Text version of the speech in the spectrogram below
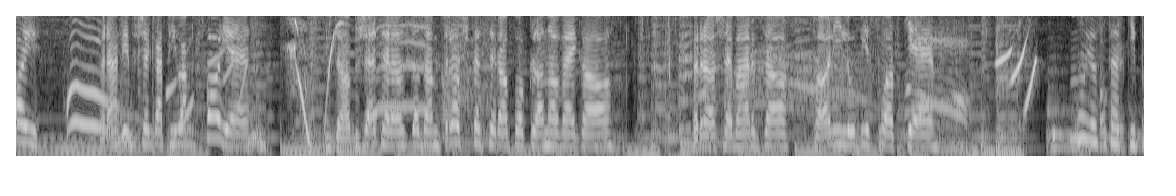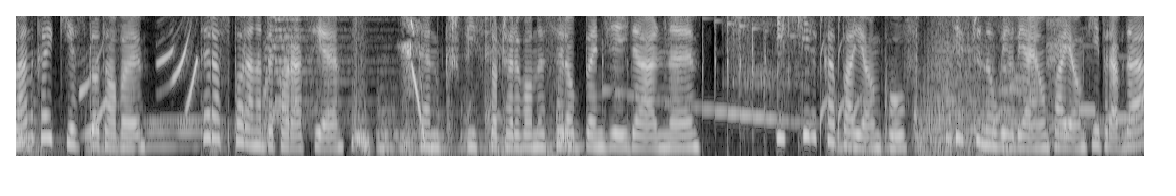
Oj, prawie przegapiłam swoje. Dobrze, teraz dodam troszkę syropu klonowego. Proszę bardzo, Poli lubi słodkie. Mój ostatni pancake jest gotowy. Teraz pora na dekorację. Ten krwisto-czerwony syrop będzie idealny. I kilka pająków. Dziewczyny uwielbiają pająki, prawda?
